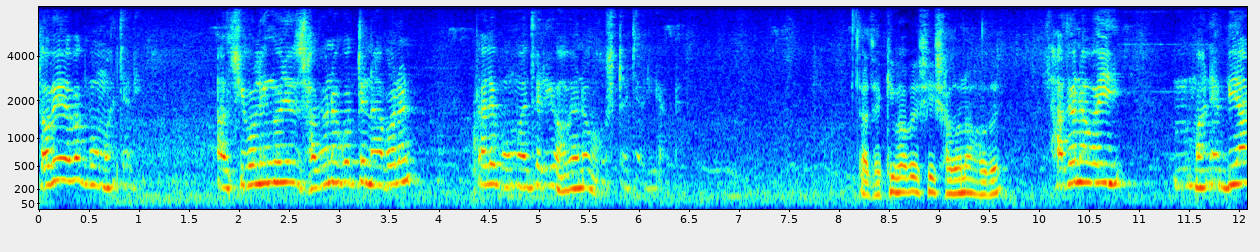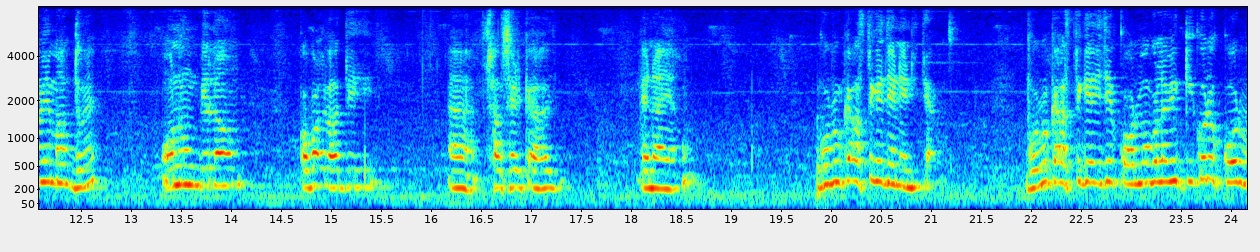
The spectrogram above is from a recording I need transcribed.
তবে এবার ব্রহ্মচারী। আর শিবলিঙ্গ যদি সাধনা করতে না পারেন তাহলে ব্রহ্মচারী হবে না ভ্রষ্টাচারী হবে। আচ্ছা কীভাবে সেই সাধনা হবে? সাধনা ওই মানে ব্যায়ামের মাধ্যমে। অনুম বিলম কপালভাতি হ্যাঁ শ্বাসের কাজ প্রাণায়াম। গুরুর কাছ থেকে জেনে নিতে হবে। গুরুর কাছ থেকে এই যে কর্মগুলো আমি কী করে করব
